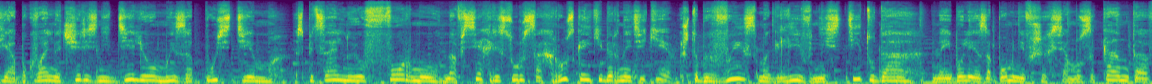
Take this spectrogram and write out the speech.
Друзья, буквально через неделю мы запустим специальную форму на всех ресурсах русской кибернетики, чтобы вы смогли внести туда наиболее запомнившихся музыкантов,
